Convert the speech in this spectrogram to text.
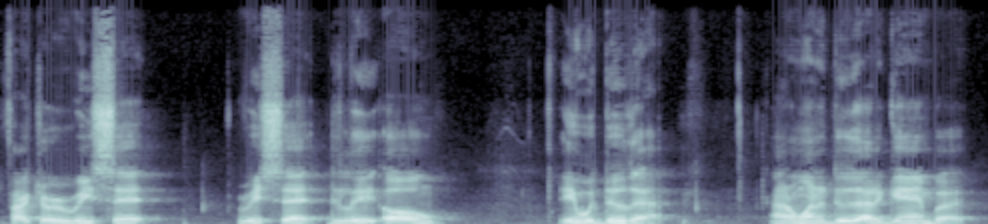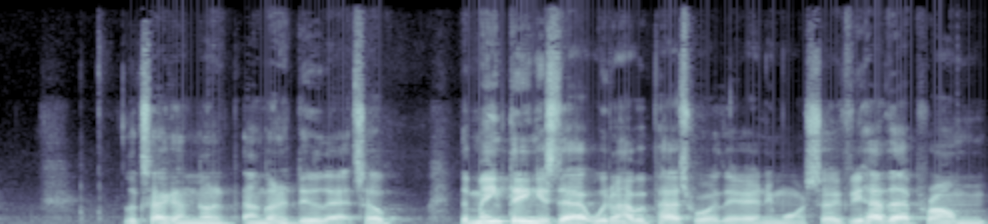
factory reset, reset, delete all, it would do that. I don't want to do that again, but looks like I'm gonna I'm gonna do that. So the main thing is that we don't have a password there anymore. So if you have that problem,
